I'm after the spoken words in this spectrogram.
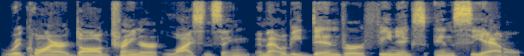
require dog trainer licensing, and that would be Denver, Phoenix, and Seattle.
